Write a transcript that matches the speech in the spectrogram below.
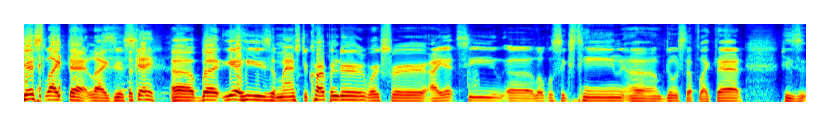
Just like that, like just okay. Uh, but yeah, he's a master carpenter. Works for IATSE, uh, Local 16, um, doing stuff like that. He's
